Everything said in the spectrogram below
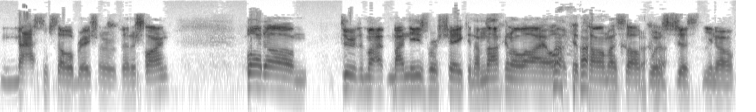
massive celebration over the finish line. But um, dude, my, my knees were shaking. I'm not gonna lie. All I kept telling myself was just, you know,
